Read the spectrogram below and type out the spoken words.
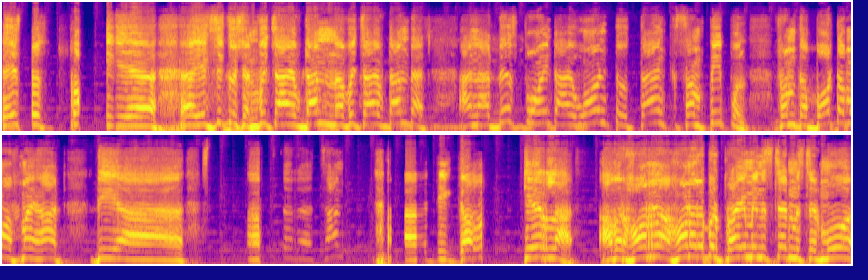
days to stop the uh, execution which i have done uh, which i have done that. And at this point i want to thank some people from the bottom of my heart. The uh, uh, uh, the government of Kerala, our honor, honorable Prime Minister, Mr. Mo,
